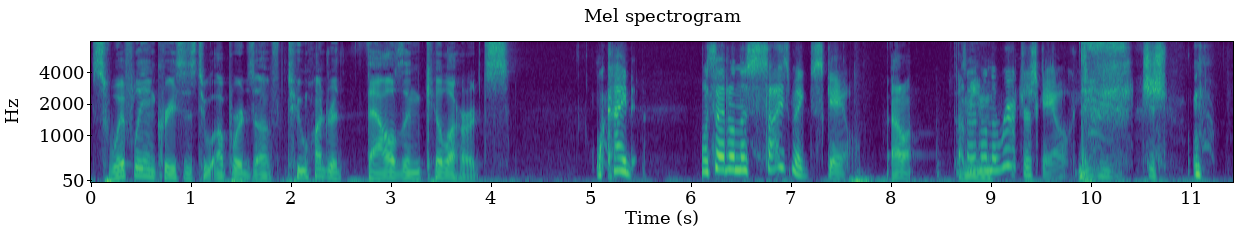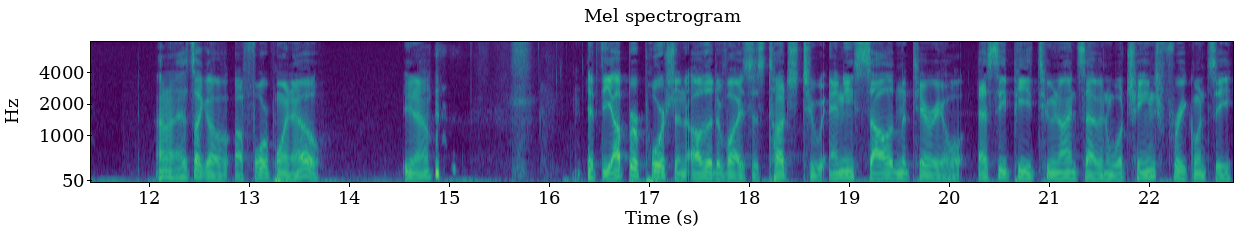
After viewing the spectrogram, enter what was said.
swiftly increases to upwards of 200,000 kilohertz. what kind? What's that on the seismic scale? I don't. What's I mean, that on the Richter scale? Just I don't know. It's like a, a 4.0. You know? if the upper portion of the device is touched to any solid material, SCP 297 will change frequency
